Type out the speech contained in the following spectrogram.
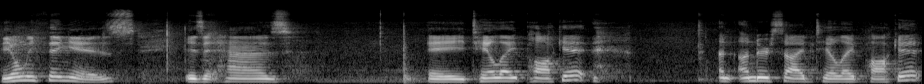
The only thing is, is it has a taillight pocket, an underside taillight pocket,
